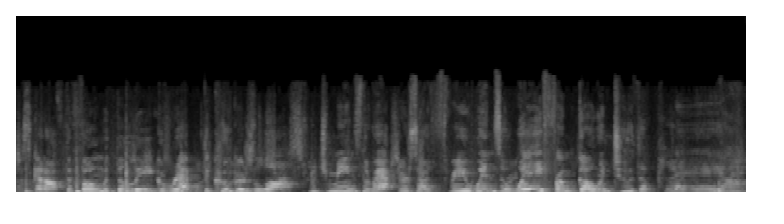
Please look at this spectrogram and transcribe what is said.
Just got off the phone with the league rep. The Cougars lost, which means the Raptors are three wins away from going to the playoffs.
